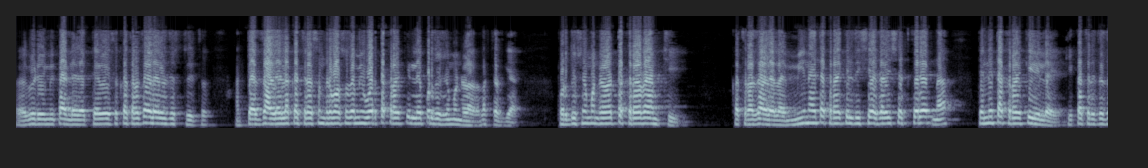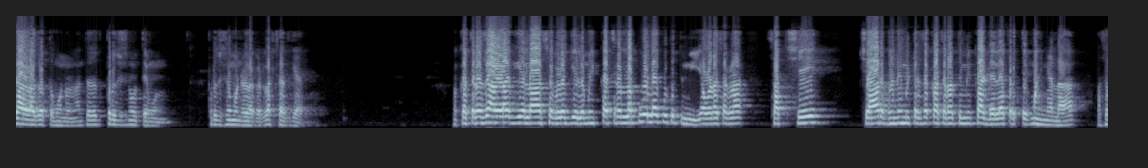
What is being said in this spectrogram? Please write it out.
व्हिडिओ मी काढलेला आहे त्यावेळेस कचरा जाळलेला दिसतो इथं. आणि त्या जाळलेल्या कचऱ्या संदर्भात सुद्धा मी वर तक्रार केली आहे प्रदूषण मंडळाला. लक्षात घ्या. प्रदूषण मंडळाला तक्रार आहे आमची. कचरा जाळलेला आहे. मी नाही तक्रार केली ती शेजारी शेतकरी आहेत ना त्यांनी तक्रार केलेली आहे की कचऱ्याचा जाळला जातो म्हणून आणि त्याचं प्रदूषण होते म्हणून. प्रदूषण मंडळाकडे. लक्षात घ्या. मग कचरा जाळला गेला सगळं गेलं मग कचरा लपवलाय कुठं तुम्ही? एवढा सगळा सातशे चार घनमीटरचा कचरा तुम्ही काढलेला आहे प्रत्येक महिन्याला. असं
